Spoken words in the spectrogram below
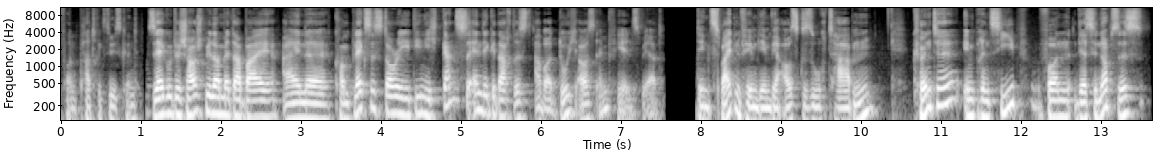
von Patrick Süßkind. Sehr gute Schauspieler mit dabei, eine komplexe Story, die nicht ganz zu Ende gedacht ist, aber durchaus empfehlenswert. Den zweiten Film, den wir ausgesucht haben, könnte im Prinzip von der Synopsis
